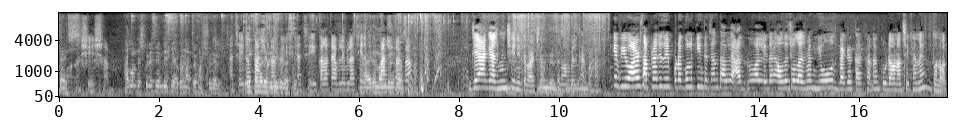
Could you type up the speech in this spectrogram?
শেষ শেষ হ্যাঁ। আর পঞ্চাশ করে সেল দিয়েছি এখন মাত্র পাঁচশো টাকা। আচ্ছা এটা টাকা। আচ্ছা এই কালারটা অ্যাভেলেবেল আছে এটা হ্যাঁ, দিচ্ছি এটা long পাঁচশো belt টাকা। যে আগে আসবেন সে নিতে পারছেন লং বেল থাকবে হ্যাঁ। ওকে ভিউয়ার্স আপনারা যদি এই প্রোডাক্টগুলো কিনতে চান তাহলে আনোয়ার লেদার হাউসে চলে আসবেন। হিউজ ব্যাগের কারখানা গোডাউন আছে এখানে। ধন্যবাদ।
